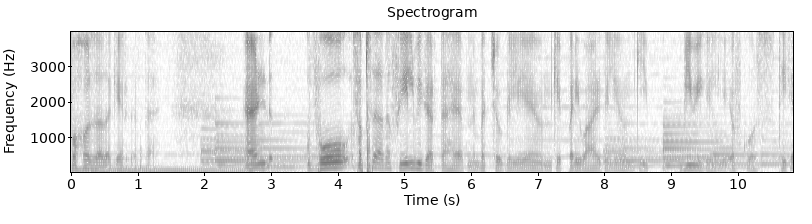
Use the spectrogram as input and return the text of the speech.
बहुत ज़्यादा केयर करता है। एंड वो सबसे ज़्यादा फील भी करता है अपने बच्चों के लिए, उनके परिवार के लिए, उनकी बीवी के लिए ऑफ़ कोर्स ठीक है?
